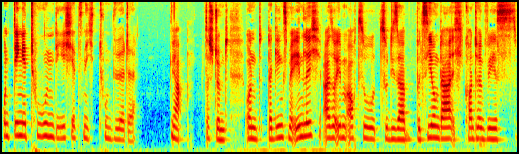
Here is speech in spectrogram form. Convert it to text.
und Dinge tun, die ich jetzt nicht tun würde. Ja, das stimmt. Und da ging es mir ähnlich. Also eben auch zu, zu dieser Beziehung da. Ich konnte irgendwie, es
